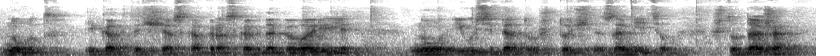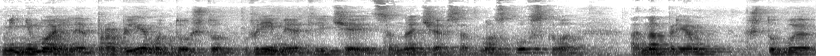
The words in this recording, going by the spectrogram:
ну вот, и как-то сейчас как раз, когда говорили, ну и у себя тоже точно заметил, что даже минимальная проблема, то, что время отличается на час от московского, она прям, чтобы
